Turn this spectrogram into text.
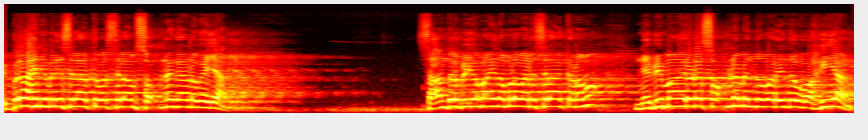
ഇബ്രാഹിം അലൈഹി സ്വലാത്തു വസ്സലാം സ്വപ്നം കാണുകയാണ്. സാന്ദർഭികമായി നമ്മൾ മനസ്സിലാക്കണം നബിമാരുടെ സ്വപ്നം എന്ന് പറയുന്നത് വഹിയാണ്.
